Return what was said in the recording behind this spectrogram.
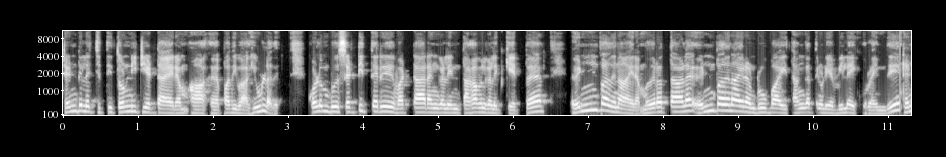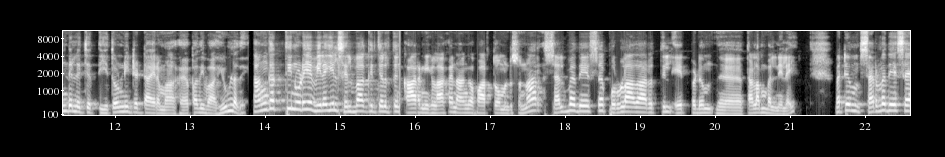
ரெண்டு லட்சத்தி தொண்ணூற்றி எட்டாயிரம் ஆக பதிவாகி உள்ளது. கொழும்பு செட்டித்தெரு வட்டாரங்களின் தகவல்களுக்கேற்ப எண்பதினாயிரம் ஏறத்தாழ எண்பதனாயிரம் ரூபாய் தங்கத்தினுடைய விலை குறைந்து ரெண்டு லட்சத்தி தொண்ணூற்றி எட்டாயிரமாக பதிவாகியுள்ளது. தங்கத்தினுடைய விலையில் செல்வாக்கு செலுத்தும் காரணிகளாக நாங்கள் பார்த்தோம் என்று சொன்னார் சர்வதேச பொருளாதாரத்தில் ஏற்படும் தளம்பல் நிலை மற்றும் சர்வதேச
